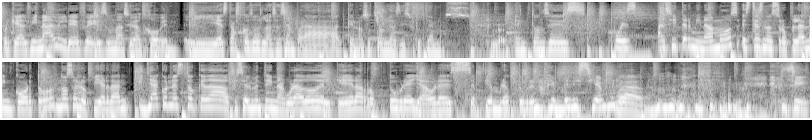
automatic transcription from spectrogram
Porque al final el DF es una ciudad joven y estas cosas las hacen para que nosotros las disfrutemos. Claro. Entonces, pues así terminamos. Este es nuestro plan en corto. No se lo pierdan. Y Ya con esto queda oficialmente inaugurado el que era octubre y ahora es septiembre, octubre, noviembre, diciembre. wow. Sí,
